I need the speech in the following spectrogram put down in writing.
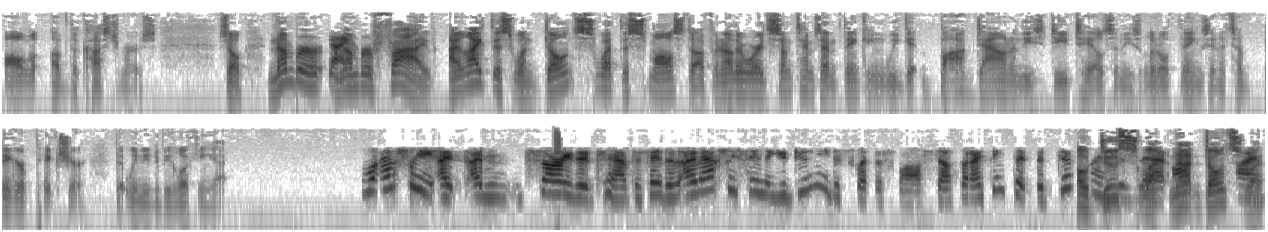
all of the customers. So number right. number five, I like this one. Don't sweat the small stuff. In other words, sometimes I'm thinking we get bogged down in these details and these little things, and it's a bigger picture that we need to be looking at. Well, actually, I, I'm sorry to, to have to say this. I'm actually saying that you do need to sweat the small stuff, but I think that the oh, difference. Is. Oh, do sweat, not don't sweat.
